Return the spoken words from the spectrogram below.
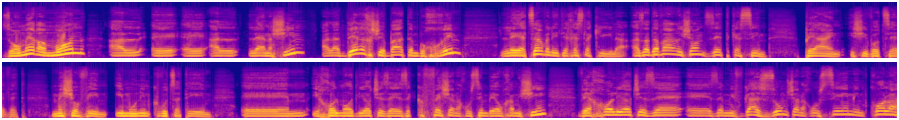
זה אומר המון על, uh, uh, על לאנשים, על הדרך שבה אתם בוחרים לייצר ולהתייחס לקהילה. אז הדבר הראשון זה טקסים. בעין, ישיבות צוות, משובים, אימונים קבוצתיים. אמ, יכול מאוד להיות שזה איזה קפה שאנחנו עושים ביום חמישי, ויכול להיות שזה איזה מפגש זום שאנחנו עושים עם כל, ה,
